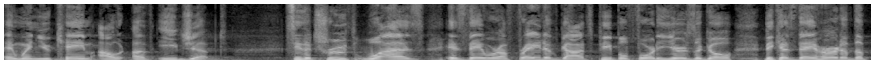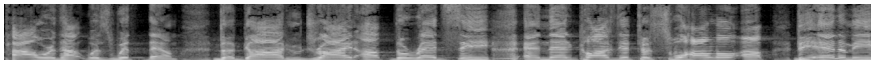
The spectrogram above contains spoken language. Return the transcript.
and when you came out of Egypt. See, the truth was, is they were afraid of God's people 40 years ago because they heard of the power that was with them. The God who dried up the Red Sea and then caused it to swallow up the enemy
